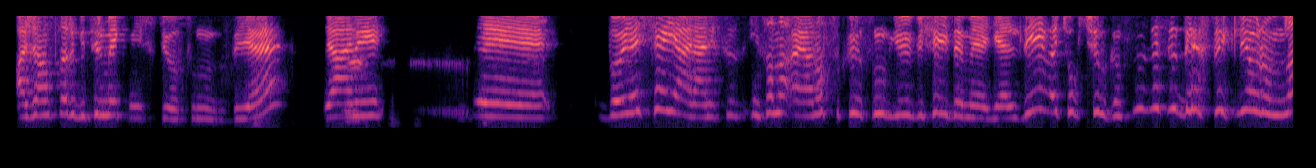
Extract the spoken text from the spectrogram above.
Ajansları bitirmek mi istiyorsunuz diye. Yani e, böyle şey yani hani siz insanlar ayağına sıkıyorsunuz gibi bir şey demeye geldi ve çok çılgınsınız ve sizi destekliyorumla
